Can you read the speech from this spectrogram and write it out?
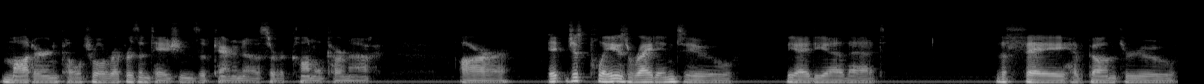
modern cultural representations of Cernunnos or Conall Cernach are it just plays right into the idea that the Fae have gone through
